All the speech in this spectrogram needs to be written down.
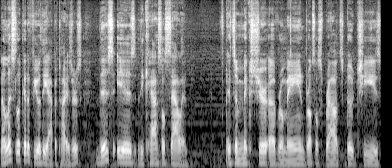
Now let's look at a few of the appetizers. This is the castle salad. It's a mixture of romaine brussels sprouts goat cheese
